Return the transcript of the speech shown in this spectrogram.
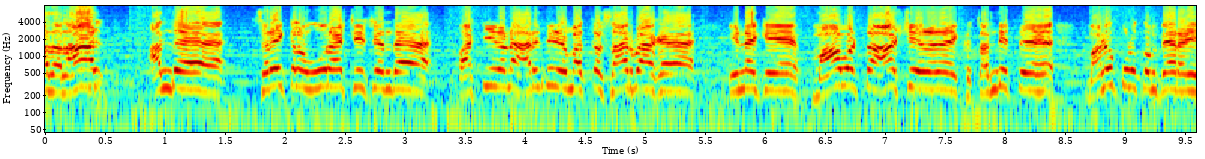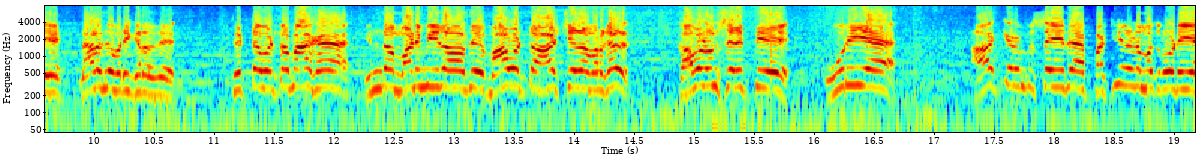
அதனால் அந்த சிறைக்குளம் ஊராட்சியை சேர்ந்த பட்டியலின அறிஞர் மக்கள் சார்பாக இன்னைக்கு மாவட்ட ஆட்சியரை சந்தித்து மனு கொடுக்கும் பேரணி நடந்து வருகிறது. திட்டவட்டமாக இந்த மனு மீதாவது மாவட்ட ஆட்சியர் அவர்கள் கவனம் செலுத்தி உரிய ஆக்கிரமிப்பு செய்த பட்டியலின மக்களுடைய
